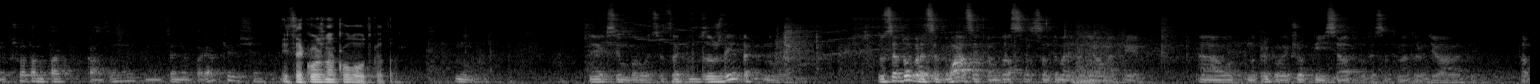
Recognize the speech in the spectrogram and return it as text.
Якщо там так вказано, ну, це не в порядку ще. І це кожна колодка так. Ну, як з цим боротися? Це завжди так? Ну, ну це добре, це 20 там, да, сантиметрів в діаметрі. А от, наприклад, якщо 50 буде сантиметрів в діаметрі, там,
